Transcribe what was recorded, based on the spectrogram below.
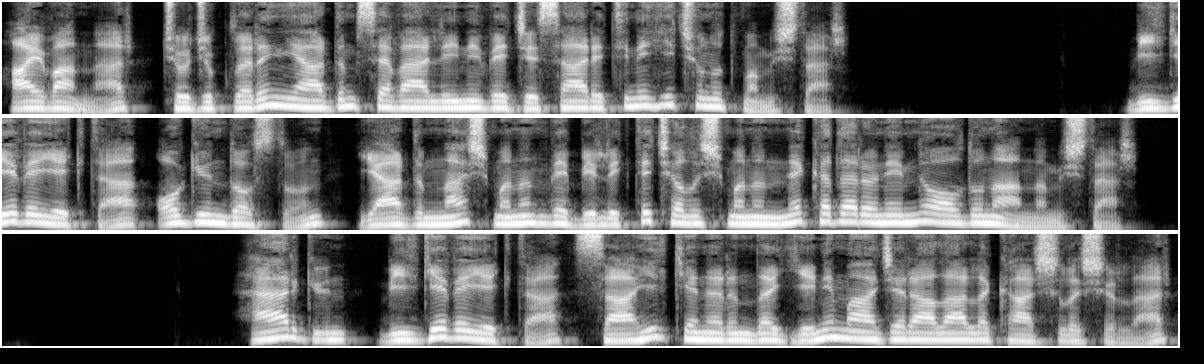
Hayvanlar, çocukların yardımseverliğini ve cesaretini hiç unutmamışlar. Bilge ve Yekta, o gün dostluğun, yardımlaşmanın ve birlikte çalışmanın ne kadar önemli olduğunu anlamışlar. Her gün Bilge ve Yekta sahil kenarında yeni maceralarla karşılaşırlar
